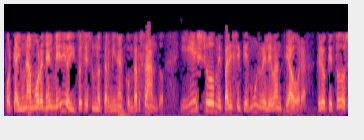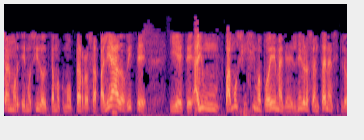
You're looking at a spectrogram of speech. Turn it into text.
porque hay un amor en el medio y entonces uno termina conversando. Y eso me parece que es muy relevante ahora. Creo que todos hemos, sido estamos como perros apaleados viste y este hay un famosísimo poema que el negro Santana lo,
